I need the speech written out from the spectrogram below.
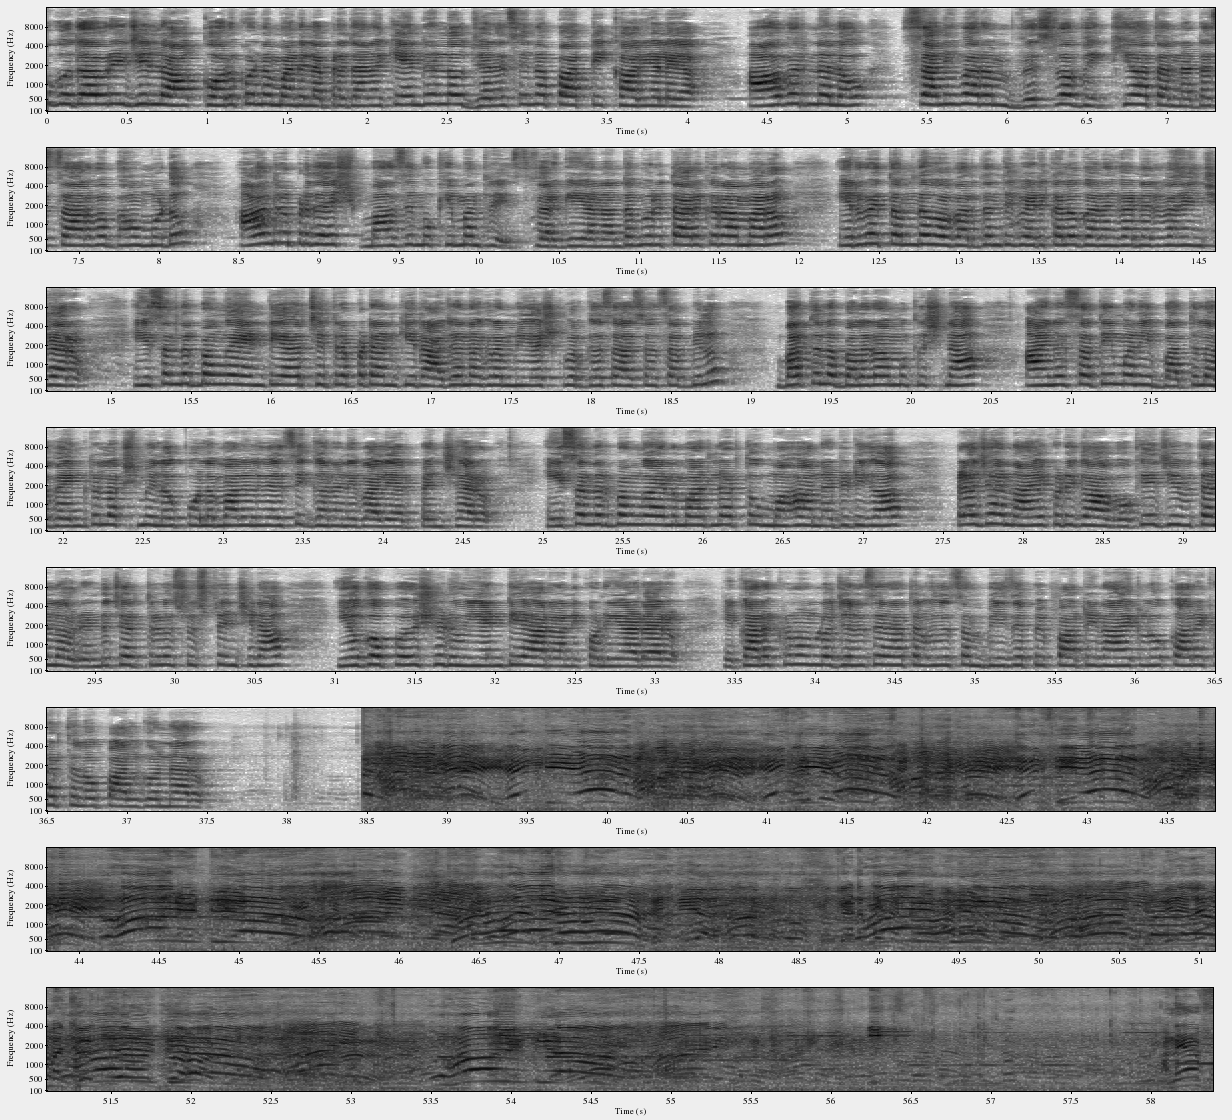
జిల్లా కోరుకొండ మండల ప్రధాన కేంద్రంలో జనసేన పార్టీ కార్యాలయ ఆవరణలో శనివారం విశ్వవిఖ్యాత నట సార్వభౌముడు ఆంధ్రప్రదేశ్ మాజీ ముఖ్యమంత్రి స్వర్గీయ నందమూరి తారక రామారావు ఇరవై తొమ్మిదవ వర్ధంతి వేడుకలు ఘనంగా నిర్వహించారు. ఈ సందర్భంగా ఎన్టీఆర్ చిత్రపటానికి రాజానగరం నియోజకవర్గ శాసనసభ్యులు బత్తుల బలరామకృష్ణ ఆయన సతీమణి బత్తుల వెంకటలక్ష్మిలు పూలమాలలు వేసి ఘన నివాళి అర్పించారు. ఈ సందర్భంగా ఆయన మాట్లాడుతూ మహానటుడిగా ప్రజా నాయకుడిగా ఒకే జీవితంలో రెండు చరిత్రలు సృష్టించిన యోగ పురుషుడు ఎన్టీఆర్ అని కొనియాడారు. ఈ కార్యక్రమంలో జనసేన తెలుగుదేశం బీజేపీ పార్టీ నాయకులు కార్యకర్తలు పాల్గొన్నారు. ఎన్టీఆర్!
